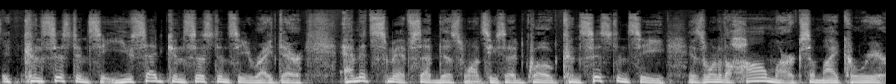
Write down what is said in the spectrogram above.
Consistency. You said consistency right there. Emmitt Smith said this once. He said, quote, consistency is one of the hallmarks of my career.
